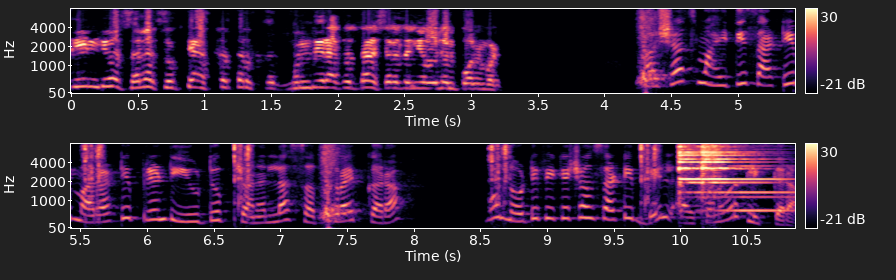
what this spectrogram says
तीन दिवस सलग सुट्टी असतं तर मंदिराचं दर्शनाचं नियोजन कोलमट अशाच माहितीसाठी मराठी प्रिंट यूट्यूब चॅनलला सबस्क्राईब करा व नोटिफिकेशनसाठी बेल आयकॉनवर क्लिक करा.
